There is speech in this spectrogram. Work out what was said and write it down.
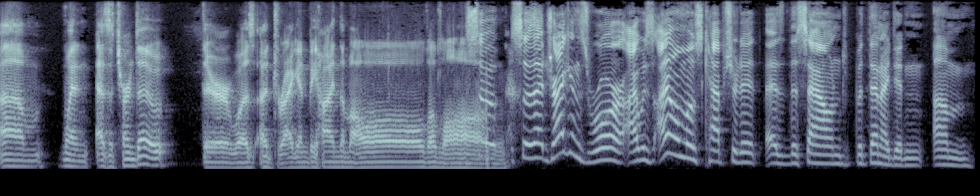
Um, when, as it turns out, there was a dragon behind them all along. So so that dragon's roar, I was I almost captured it as the sound, but then I didn't. Um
